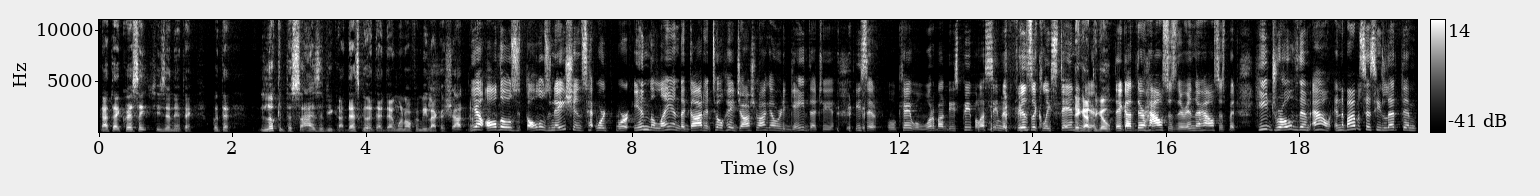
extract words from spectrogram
Got that, Chrissy? She's in there thing. But the, look at the size of your God. That's good. That, that went off of me like a shotgun. Yeah, all those all those nations were, were in the land that God had told, hey, Joshua, I already gave that to you. He said, okay, well, what about these people? I see them they're physically standing They got there. to go. They got their houses. They're in their houses. But he drove them out. And the Bible says he let them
